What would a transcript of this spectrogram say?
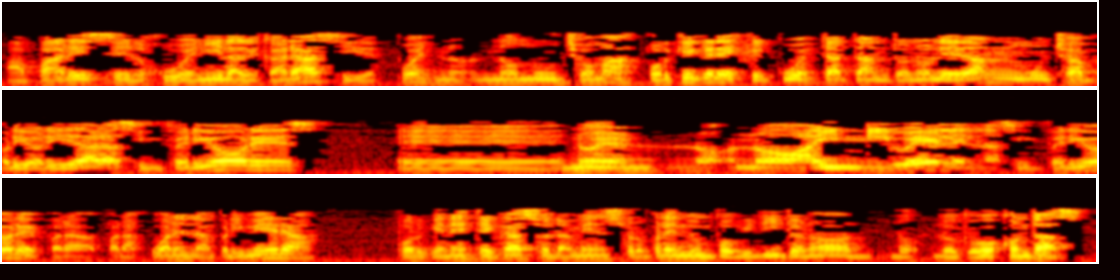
aparece el juvenil Alcaraz y después no, no mucho más. ¿Por qué crees que cuesta tanto? ¿No le dan mucha prioridad a las inferiores? Eh, no, no, no hay nivel en las inferiores para, para jugar en la primera? Porque en este caso también sorprende un poquitito ¿no? lo que vos contás.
